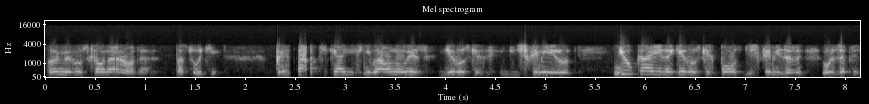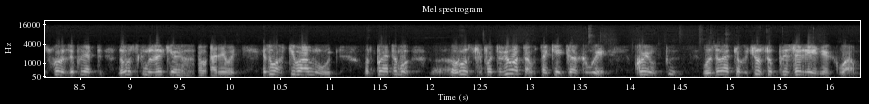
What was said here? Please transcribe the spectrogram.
кроме русского народа, по сути. Практика их не волнует, где русских дискриминируют, ни Украина, ни русских полностью дискриминируют. Уже запрет, скоро запретят на русском языке разговаривать. Это вас не волнует. Вот поэтому русских патриотов, такие как вы, вызывает только чувство презрения к вам.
